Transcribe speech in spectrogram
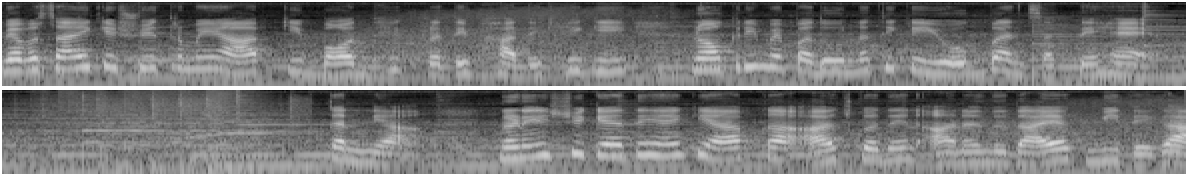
व्यवसाय के क्षेत्र में आपकी बौद्धिक प्रतिभा दिखेगी, नौकरी में पदोन्नति के योग बन सकते हैं। कन्या, गणेश जी कहते हैं कि आपका आज का दिन आनंददायक बीतेगा।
